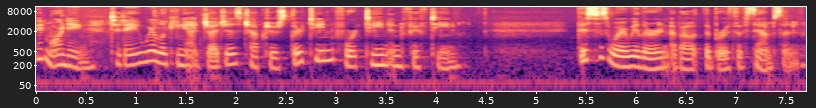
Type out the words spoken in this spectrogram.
Good morning. Today we're looking at Judges chapters 13, 14, and 15. This is where we learn about the birth of Samson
